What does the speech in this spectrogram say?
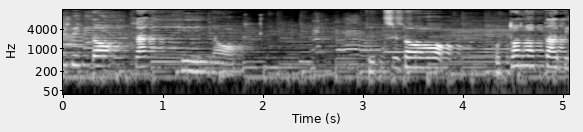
びとザッキーの鉄道音の旅。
